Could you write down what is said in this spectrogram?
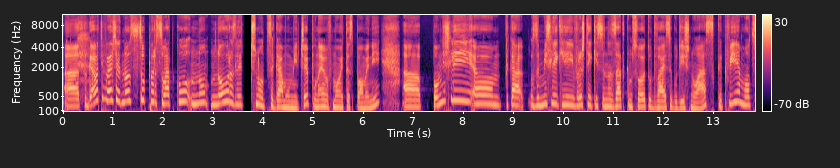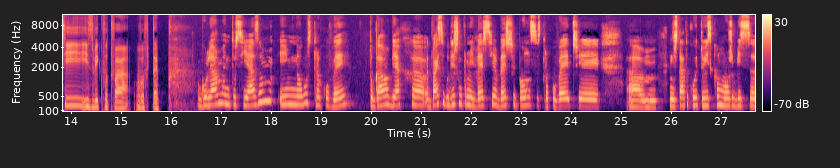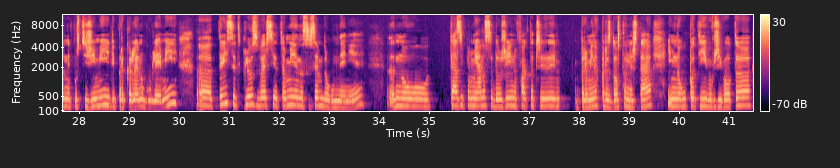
а, тогава ти беше едно супер сладко, но много различно от сега момиче, поне в моите спомени. А, Помниш ли, а, така, замисляйки и връщайки се назад към своето 20 годишно аз, какви емоции извиква това в теб? Голям ентусиазъм и много страхове. Тогава бях, 20 годишната ми версия беше пълна с страхове, че ам, нещата, които искам, може би са непостижими или прекалено големи. 30 плюс версията ми е на съвсем друго мнение, но тази промяна се дължи и на факта, че преминах през доста неща и много пъти в живота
